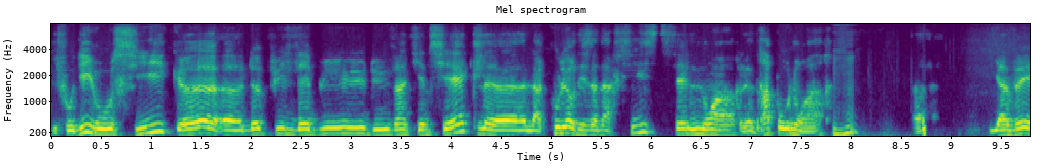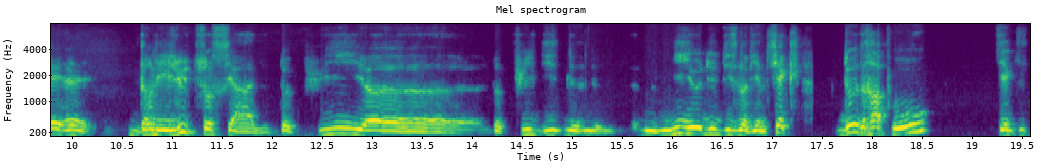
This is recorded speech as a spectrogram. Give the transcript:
Il faut dire aussi que euh, depuis le début du XXe siècle, euh, la couleur des anarchistes, c'est le noir, le drapeau noir. Mhm. il y avait dans les luttes sociales depuis, depuis le, milieu du XIXe siècle, deux drapeaux qui,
